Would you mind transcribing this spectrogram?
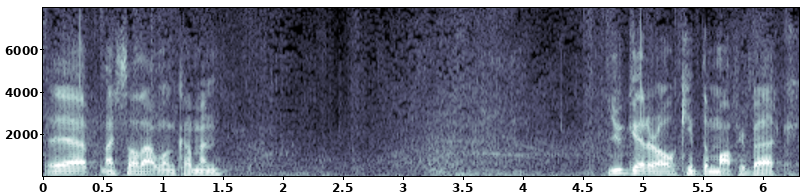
Yep, I saw that one coming. You get her, I'll keep them off your back.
